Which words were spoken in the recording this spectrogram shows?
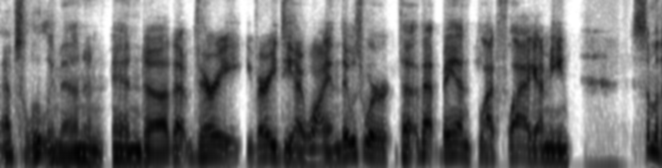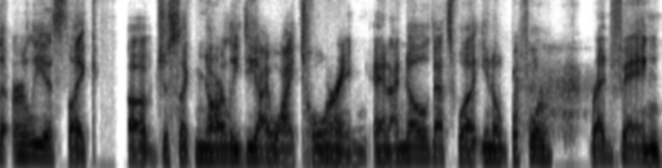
Absolutely, man, and and uh, that very very DIY, and those were the, that band Black Flag. I mean, some of the earliest like of just like gnarly DIY touring, and I know that's what you know before Red Fang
